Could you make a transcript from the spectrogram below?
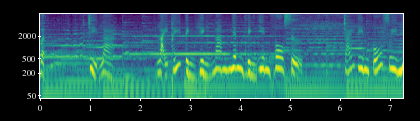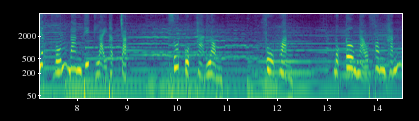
vật, Chỉ là Lại thấy tình hình nam nhân bình yên vô sự. Trái tim cố duy nhất vốn đang thít lại thật chặt. Rốt cuộc thả lòng Phụ hoàng, Độc cơ ngạo phong hắn,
